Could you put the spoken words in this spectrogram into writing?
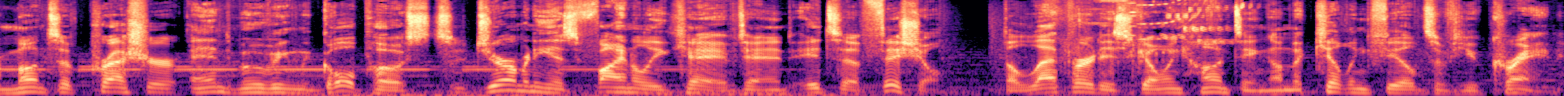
months of pressure and moving the goalposts, Germany has finally caved and it's official. The Leopard is going hunting on the killing fields of Ukraine.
